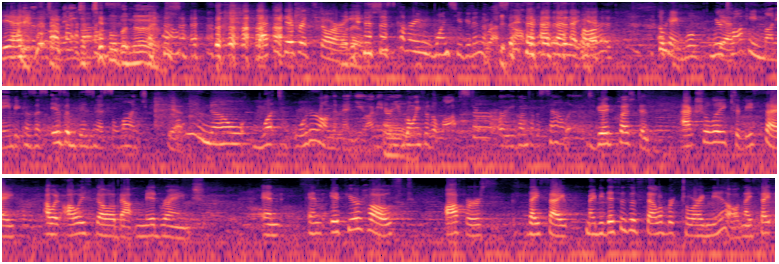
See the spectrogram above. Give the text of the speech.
Yeah. Those little mini to bottles. tickle the nerves. That's a different story. What else? She's covering once you get in the restaurant. What happens in the car? Yes. Okay, well, we're Yes. talking money because this is a business lunch. Yes. How do you know what to order on the menu? I mean, are you Oh. going for the lobster or are you going for the salad? Good question. Actually, to be safe, I would always go about mid-range. And and if your host offers, they say maybe this is a celebratory meal, and they say,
